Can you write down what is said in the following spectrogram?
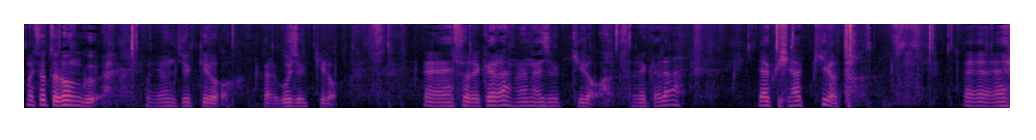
まあ、ちょっとロング、40キロから50キロ、えー、それから70キロ、それから約100キロと、え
